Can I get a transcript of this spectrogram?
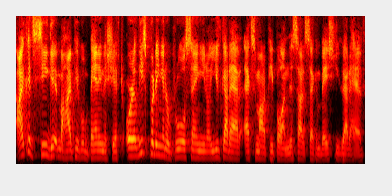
I could see getting behind people banning the shift or at least putting in a rule saying, you know, you've got to have X amount of people on this side of second base, you got to have,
